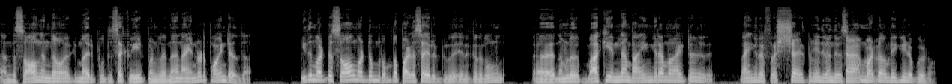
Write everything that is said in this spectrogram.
அந்த சாங் அந்த மாதிரி- புதுசாக க்ரியேட் பண்ணலன்னா நான் என்னோட பாயிண்ட் அதுதான். இது மட்டும் சாங் மட்டும் ரொம்ப பழசாக இருக்கு இருக்கிறதும் நம்மள பாக்கி எல்லாம் பயங்கரமாயிட்டு பயங்கர ஃப்ரெஷ் ஆகிட்டு இது வந்து சாங் மட்டும் அப்படியே கீழே போயிடும்.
